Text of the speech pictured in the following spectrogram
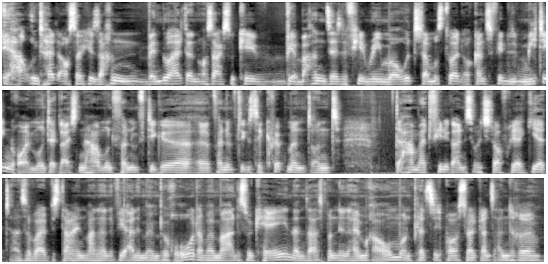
Ja, und halt auch solche Sachen, wenn du halt dann auch sagst, okay, wir machen sehr, sehr viel remote, da musst du halt auch ganz viele Meetingräume und dergleichen haben und vernünftige, vernünftiges Equipment und da haben halt viele gar nicht so richtig darauf reagiert. Also weil bis dahin waren halt wir alle im Büro, da war mal alles okay, dann saß man in einem Raum und plötzlich brauchst du halt ganz andere,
